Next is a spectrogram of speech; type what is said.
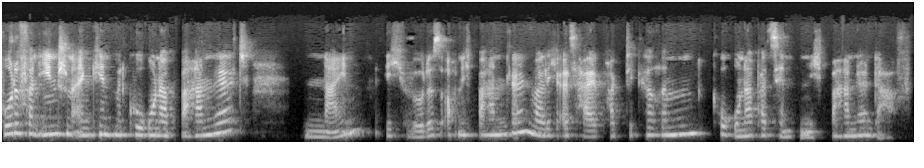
Wurde von Ihnen schon ein Kind mit Corona behandelt? Nein, ich würde es auch nicht behandeln, weil ich als Heilpraktikerin Corona-Patienten nicht behandeln darf.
